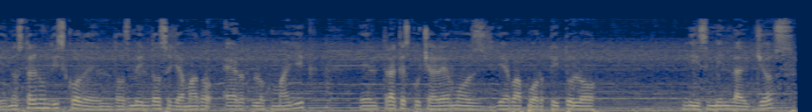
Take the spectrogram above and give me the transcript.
y nos traen un disco del 2012 llamado Block Magic. El track que escucharemos lleva por título Nismildal Joss.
